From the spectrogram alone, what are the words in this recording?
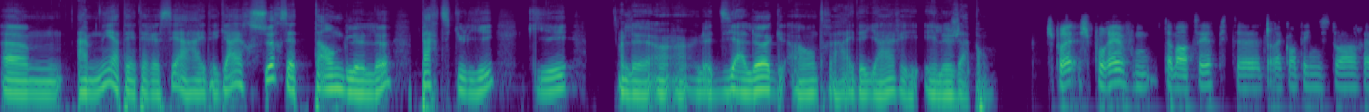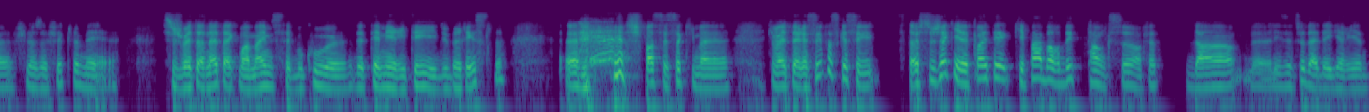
amené à t'intéresser à Heidegger sur cet angle-là particulier qui est le, dialogue entre Heidegger et le Japon? Je pourrais, je pourrais vous, te mentir puis te, raconter une histoire euh, philosophique, mais euh, si je veux être honnête avec moi-même, c'est beaucoup euh, de témérité et du Euh, je pense que c'est ça qui m'a intéressé parce que c'est un sujet qui n'avait pas été n'est pas abordé tant que ça, en fait, dans les études heideggeriennes.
